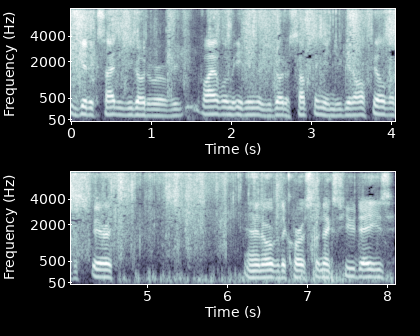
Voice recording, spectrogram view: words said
you get excited, you go to a revival meeting or you go to something and you get all filled with the Spirit. And over the course of the next few days,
